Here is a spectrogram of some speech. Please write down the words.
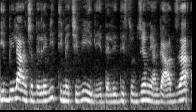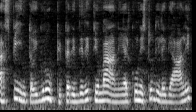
Il bilancio delle vittime civili e delle distruzioni a Gaza ha spinto i gruppi per i diritti umani e alcuni studi legali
